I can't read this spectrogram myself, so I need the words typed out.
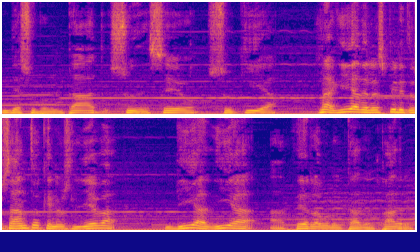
de su voluntad, su deseo, su guía, la guía del Espíritu Santo que nos lleva día a día a hacer la voluntad del Padre.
